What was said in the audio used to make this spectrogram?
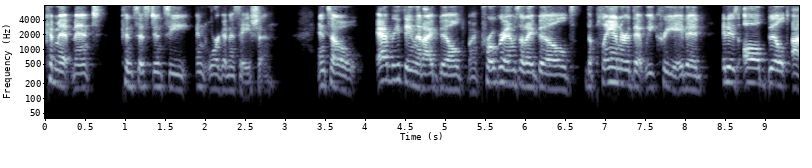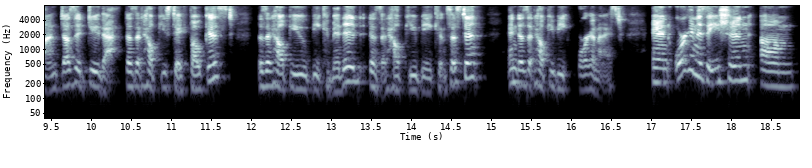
commitment, consistency, and organization. And so everything that I build, my programs that I build, the planner that we created, it is all built on does it do that? Does it help you stay focused? Does it help you be committed? Does it help you be consistent? And does it help you be organized? And organization, um,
